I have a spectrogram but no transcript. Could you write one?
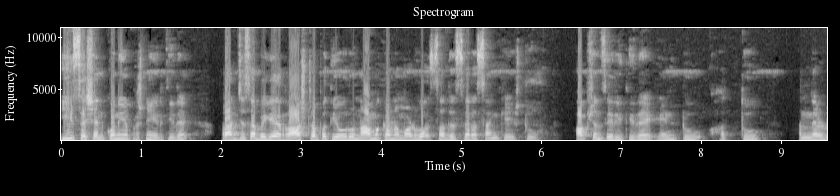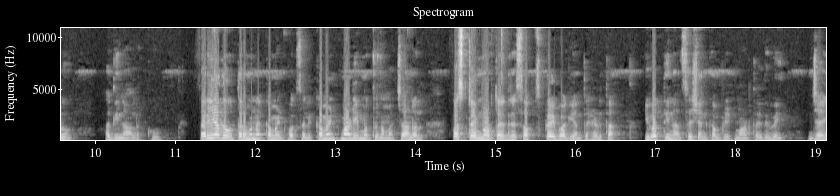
ಈ ಸೆಷನ್ ಕೊನೆಯ ಪ್ರಶ್ನೆ ಇರ್ತಿದೆ. ರಾಜ್ಯಸಭೆಗೆ ರಾಷ್ಟ್ರಪತಿಯವರು ನಾಮಕರಣ ಮಾಡುವ ಸದಸ್ಯರ ಸಂಖ್ಯೆ ಎಷ್ಟು? ಆಪ್ಷನ್ಸ್ ಈ ರೀತಿ ಇದೆ. ಎಂಟು, ಹತ್ತು, ಹನ್ನೆರಡು, ಹದಿನಾಲ್ಕು. ಸರಿಯಾದ ಉತ್ತರವನ್ನು ಕಮೆಂಟ್ ಬಾಕ್ಸಲ್ಲಿ ಕಮೆಂಟ್ ಮಾಡಿ ಮತ್ತು ನಮ್ಮ ಚಾನಲ್ ಫಸ್ಟ್ ಟೈಮ್ ನೋಡ್ತಾ ಇದ್ದರೆ ಸಬ್ಸ್ಕ್ರೈಬ್ ಆಗಿ ಅಂತ ಹೇಳ್ತಾ ಇವತ್ತಿನ ಸೆಷನ್ ಕಂಪ್ಲೀಟ್ ಮಾಡ್ತಾ ಇದ್ದೀವಿ. ಜೈ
